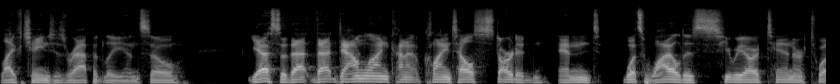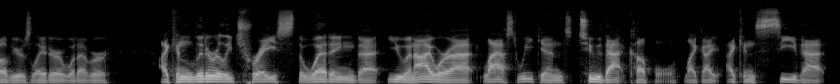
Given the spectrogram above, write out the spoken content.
life changes rapidly. And so, yeah, so that that downline kind of clientele started, and what's wild is here we are, ten or twelve years later, or whatever. I can literally trace the wedding that you and I were at last weekend to that couple. Like I, I can see that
